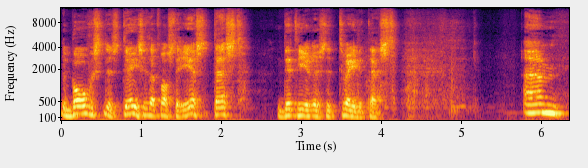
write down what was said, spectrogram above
De bovenste, dus deze, dat was de eerste test. Dit hier is de tweede test. Um,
